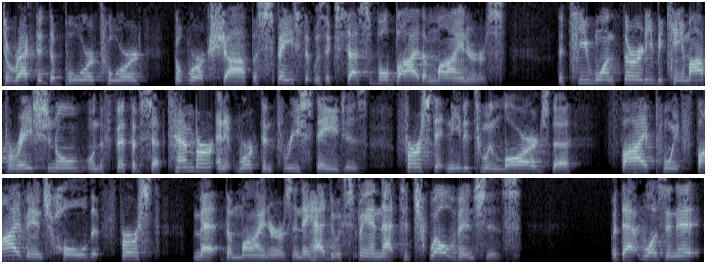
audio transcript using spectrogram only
directed to bore toward the workshop, a space that was accessible by the miners. The T130 became operational on the 5th of September and it worked in three stages. First, it needed to enlarge the 5.5 inch hole that first met the miners and they had to expand that to 12 inches. But that wasn't it.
